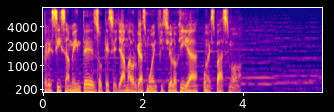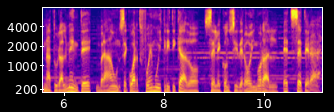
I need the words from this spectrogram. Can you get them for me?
precisamente eso que se llama orgasmo en fisiología, o espasmo. Naturalmente, Brown Sequard fue muy criticado, se le consideró inmoral, etc.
